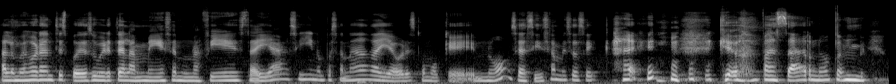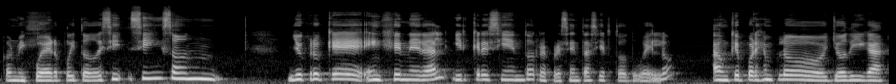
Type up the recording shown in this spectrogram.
a lo mejor antes podías subirte a la mesa en una fiesta y ah, sí, no pasa nada. Y ahora es como que no, o sea, si esa mesa se cae, ¿qué va a pasar, no? Con, con mi cuerpo y todo. Y sí, sí son yo creo que en general ir creciendo representa cierto duelo. Aunque, por ejemplo, yo diga,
